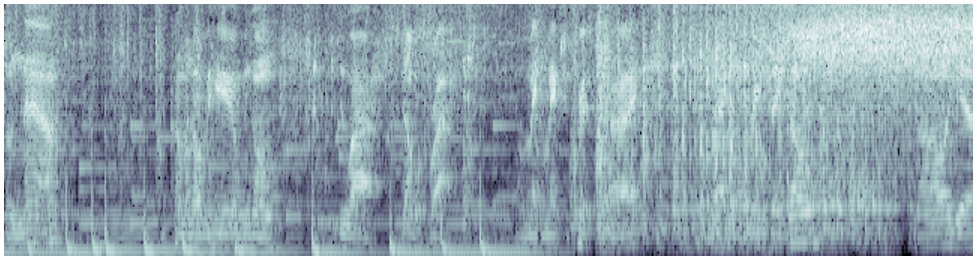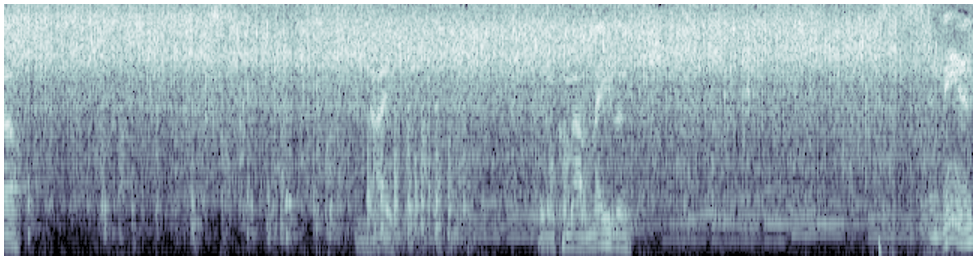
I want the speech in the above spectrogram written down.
So now, I'm coming over here and we're gonna do our double fry. We'll make them extra crispy, all right? Back in the grease they go. Oh yeah. Nice. They're gonna come out amazing. And then,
